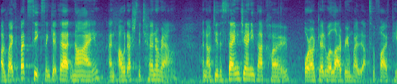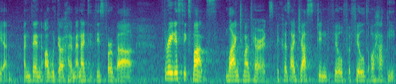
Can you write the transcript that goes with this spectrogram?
I'd wake up at six and get there at nine and I would actually turn around and I'd do the same journey back home or I'd go to a library and wait it out till 5 p.m. and then I would go home and I did this for about three to six months lying to my parents because I just didn't feel fulfilled or happy.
